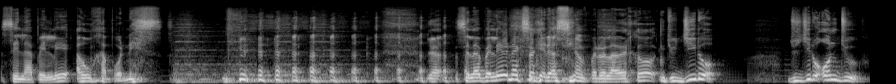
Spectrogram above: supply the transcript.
se la peleé a un japonés. Se la peleé una exageración, pero la dejó Yujiro. Yujiro Onju.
